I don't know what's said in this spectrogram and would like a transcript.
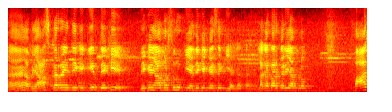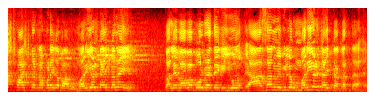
हैं? अभ्यास कर रही थी कि गिन, देखिए देखिए यहाँ पर शुरू किया देखिए कैसे किया जाता है। लगातार करिए आप लोग। फास्ट फास्ट करना पड़ेगा बाबू, मरियल टाइप का नहीं। पहले बाबा बोल रहे थे कि यो आसन में भी लोग मरियल टाइप का करता है।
